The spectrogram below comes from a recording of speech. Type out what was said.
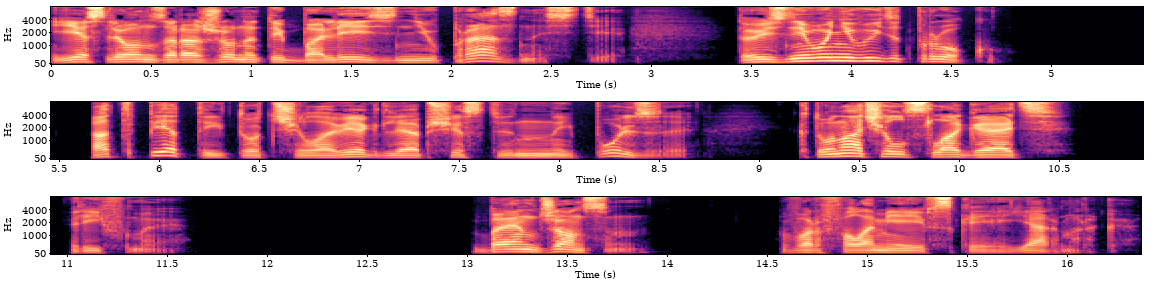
Если он заражен этой болезнью праздности, то из него не выйдет проку. Отпетый тот человек для общественной пользы, кто начал слагать рифмы. Бен Джонсон. Варфоломеевская ярмарка.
